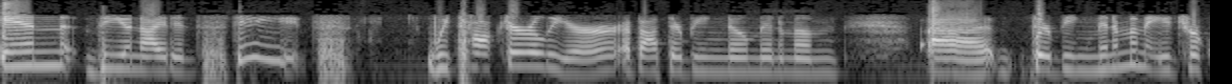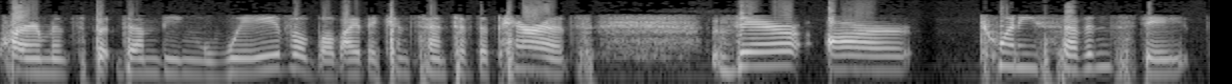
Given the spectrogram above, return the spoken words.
in the United States, we talked earlier about there being no minimum, uh, there being minimum age requirements, but them being waivable by the consent of the parents. There are 27 states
